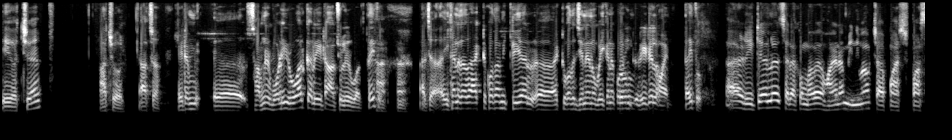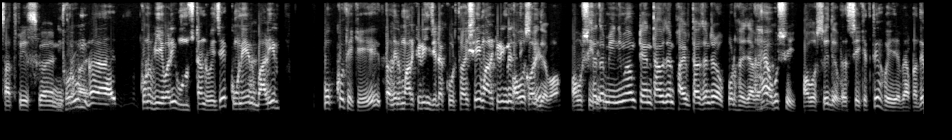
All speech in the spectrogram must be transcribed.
এই হচ্ছে আঁচল। আচ্ছা এটা সামনের বডির ওয়ার্ক আর এটা আঁচলের ওয়ার্ক তাই তো? হ্যাঁ হ্যাঁ। আচ্ছা এখানে দাদা একটা কথা আমি ক্লিয়ার একটা কথা জেনে নেব এখানে কোনো রিটেল হয় না তাই তো? রিটেল সেরকম ভাবে হয় না মিনিমাম চার পাঁচ পাঁচ সাত পিস ধরুন কোনো বিয়ে বাড়ির অনুষ্ঠান রয়েছে কনের হ্যাঁ। বাড়ির পক্ষ থেকে তাদের মার্কেটিং যেটা করতে হয় সেই মার্কেটিংটা যদি অবশ্যই দেবো। অবশ্যই সেটা মিনিমাম টেন থাউজেন্ড ফাইভ থাউজেন্ডের ওপর হয়ে যাবে। হ্যাঁ অবশ্যই। অবশ্যই দেবো। তা সেই ক্ষেত্রে হয়ে যাবে আপনাদের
